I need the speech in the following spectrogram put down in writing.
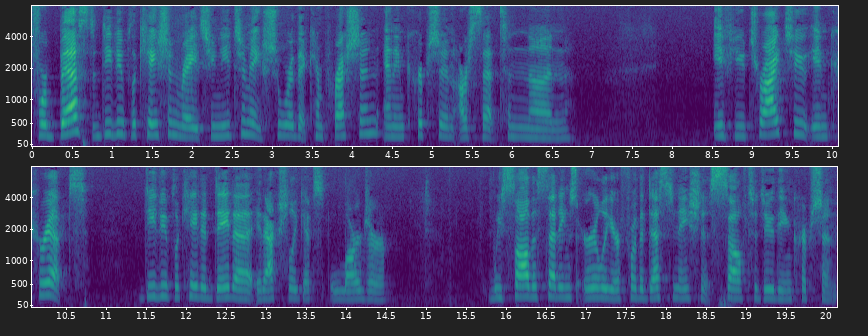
For best deduplication rates, you need to make sure that compression and encryption are set to none. If you try to encrypt deduplicated data, it actually gets larger. We saw the settings earlier for the destination itself to do the encryption.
